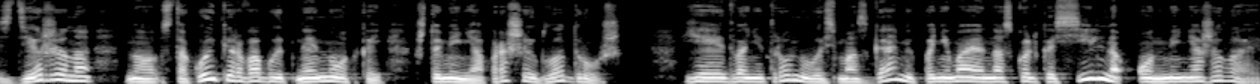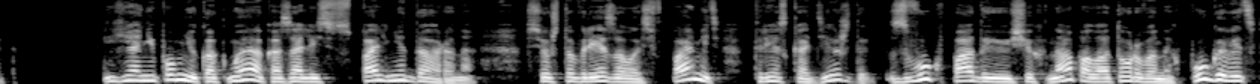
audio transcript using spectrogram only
сдержанно, но с такой первобытной ноткой, что меня прошибла дрожь. Я едва не тронулась мозгами, понимая, насколько сильно он меня желает. Я не помню, как мы оказались в спальне Дарана. Все, что врезалось в память, треск одежды, звук падающих на пол оторванных пуговиц,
